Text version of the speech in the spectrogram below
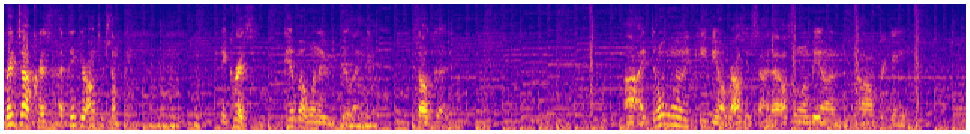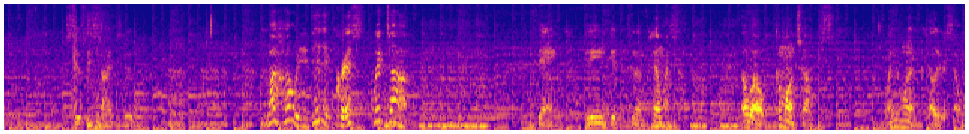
Great job, Kris. I think you're onto something. Hey, Kris. Give up whenever you feel like it. It's all good. Uh, I don't want to keep you on Ralsei's side. I also want to be on uh, freaking Susie's side, too. Wow, you did it, Kris. Great job. Dang, didn't get to impale myself. Oh well, come on, chumps. Why do you want to impale yourself?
